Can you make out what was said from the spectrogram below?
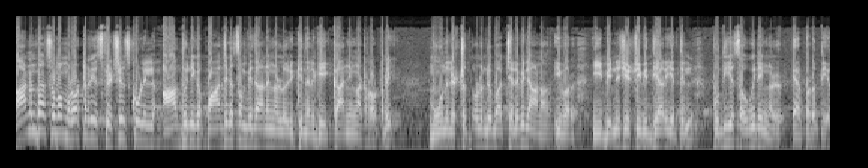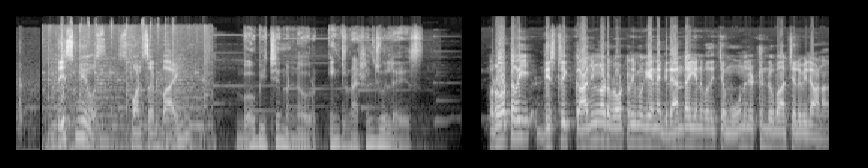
ആനന്ദാശ്രമം റോട്ടറി സ്പെഷ്യൽ സ്കൂളിൽ ആധുനിക പാചക സംവിധാനങ്ങൾ ഒരുക്കി നൽകി കാഞ്ഞങ്ങാട് റോട്ടറി. മൂന്ന് ലക്ഷത്തോളം രൂപ ചെലവിലാണ് ഇവർ ഈ ഭിന്നശേഷി വിദ്യാലയത്തിൽ പുതിയ സൗകര്യങ്ങൾ ഏർപ്പെടുത്തിയത്. This news sponsored by Boby Chemmanur international jewellers. Rotary district Kanhangad rotary മുഖേന ഗ്രാൻഡായി അനുവദിച്ച മൂന്ന് ലക്ഷം രൂപ ചെലവിലാണ്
